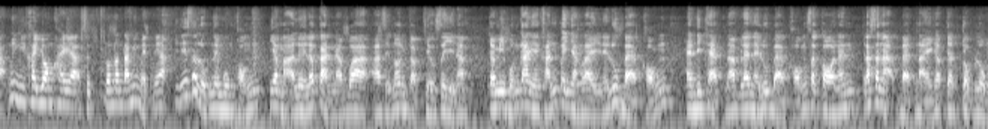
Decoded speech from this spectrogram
ะไม่มีใครยอมใครอะศึกลอนดอนดัมมิงเมตเนี่ยทีนี้สรุปในมุมของเยาหมาเลยแล้วกันนะครับว่าอาร์เซนอลกับเชลซีนะครับจะมีผลการแข่งขันเป็นอย่างไรในรูปแบบของแฮนดิแคปนะครับและในรูปแบบของสกอร์นั้นลักษณะแบบไหนครับจะจบลง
